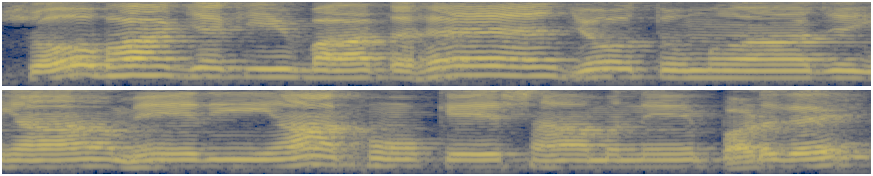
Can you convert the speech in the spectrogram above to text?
सौभाग्य की बात है, जो तुम आज यहाँ मेरी आँखों के सामने पड़ गए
